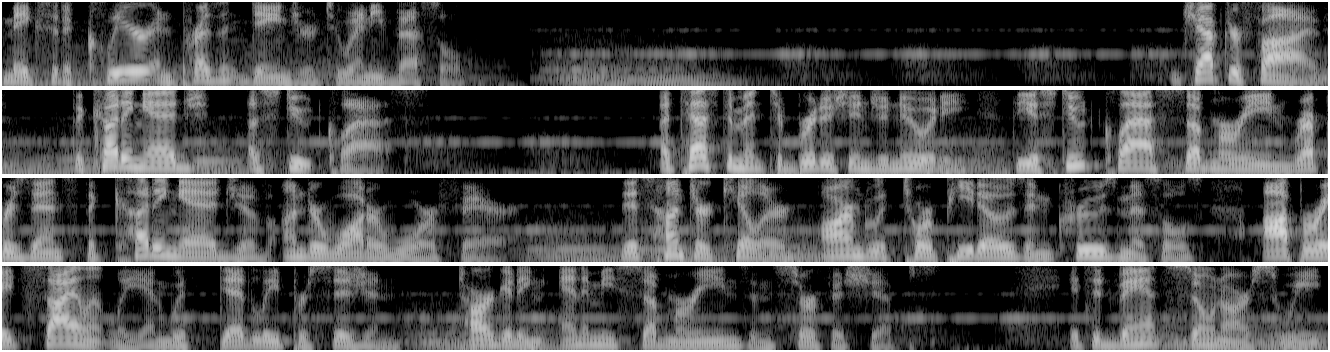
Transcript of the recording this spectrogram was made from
makes it a clear and present danger to any vessel. Chapter 5 The Cutting Edge Astute Class A testament to British ingenuity, the Astute class submarine represents the cutting edge of underwater warfare. This hunter-killer, armed with torpedoes and cruise missiles, operates silently and with deadly precision, targeting enemy submarines and surface ships. Its advanced sonar suite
